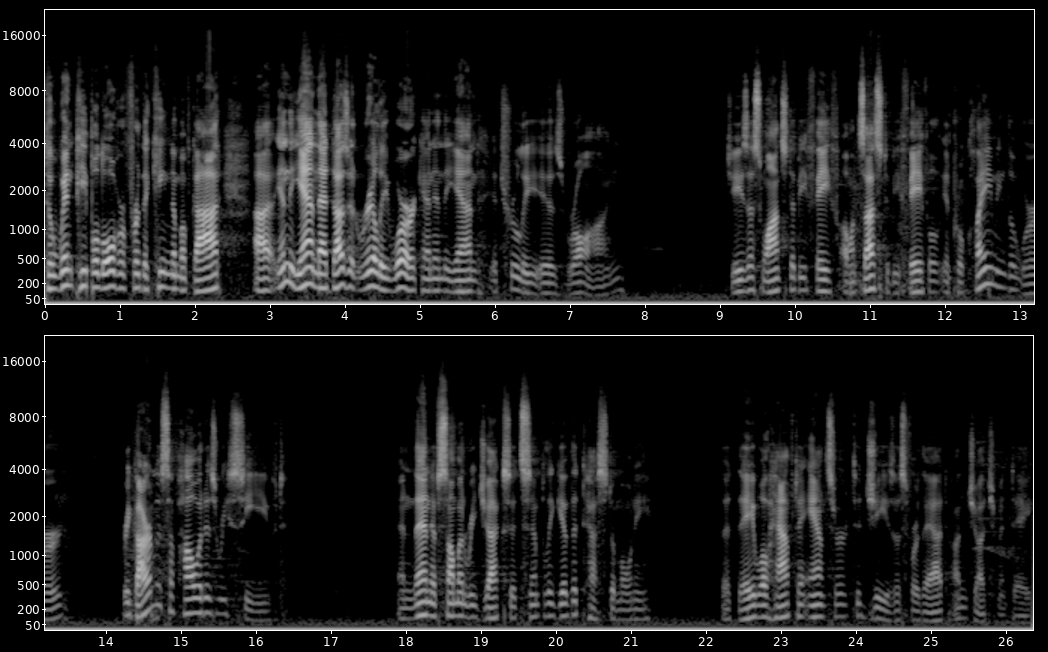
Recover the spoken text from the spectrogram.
to win people over for the kingdom of God. Uh, in the end, that doesn't really work, and in the end, it truly is wrong. Jesus wants to be faithful, wants us to be faithful in proclaiming the word, regardless of how it is received. And then, if someone rejects it, simply give the testimony that they will have to answer to Jesus for that on Judgment Day.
